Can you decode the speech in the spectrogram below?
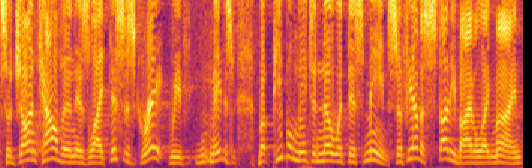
So John Calvin is like, this is great. We've made this, but people need to know what this means. So if you have a study Bible like mine,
